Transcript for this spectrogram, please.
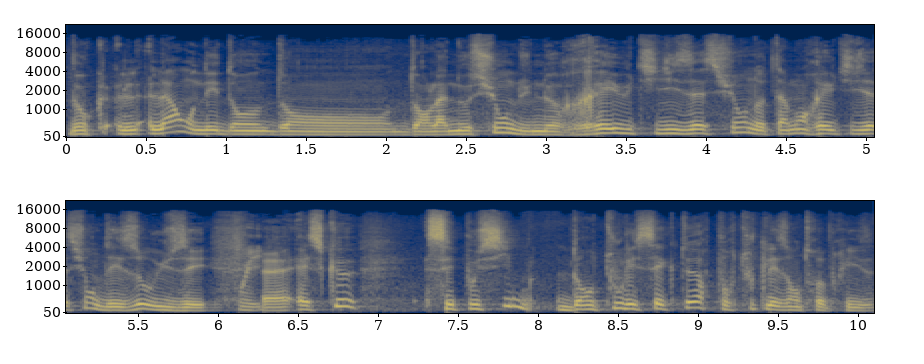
Donc là, on est dans, dans, la notion d'une réutilisation, notamment réutilisation des eaux usées. Euh, est-ce que c'est possible dans tous les secteurs pour toutes les entreprises?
